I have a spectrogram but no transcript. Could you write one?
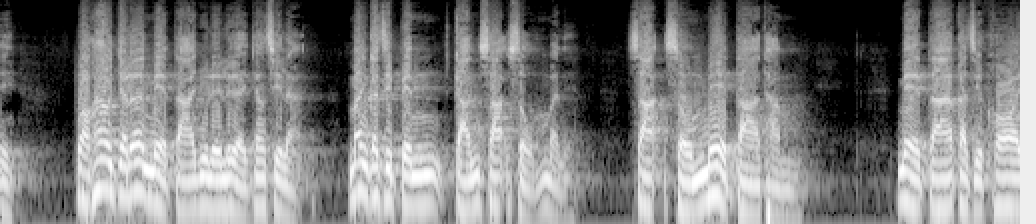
นี่พวกเฮาเจริญเมตตาอยู่เรื่อยๆจังสิแหละมันก็สิเป็นการสะสมบัดนี้สะสมเมตตาธรรม เมตตาก็สิคอย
